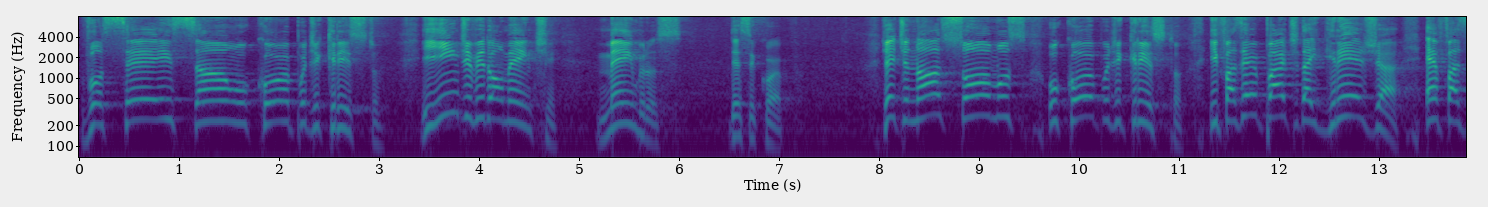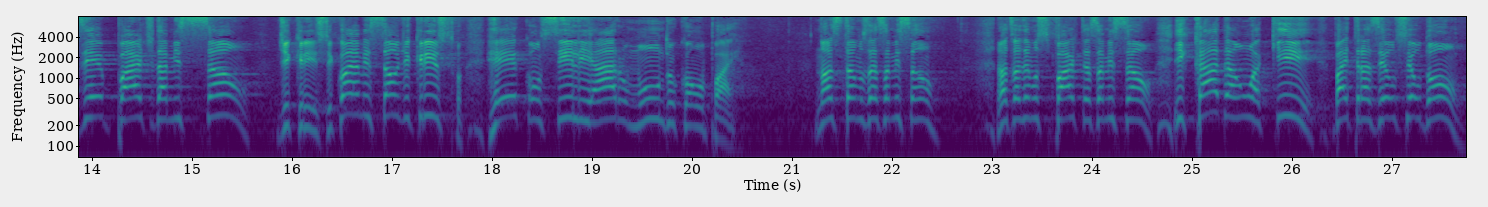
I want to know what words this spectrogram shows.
vocês são o corpo de Cristo, e individualmente, membros desse corpo. Gente, nós somos o corpo de Cristo, e fazer parte da igreja é fazer parte da missão de Cristo. E qual é a missão de Cristo? Reconciliar o mundo com o Pai. Nós estamos nessa missão. Nós fazemos parte dessa missão. E cada um aqui vai trazer o seu dom,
